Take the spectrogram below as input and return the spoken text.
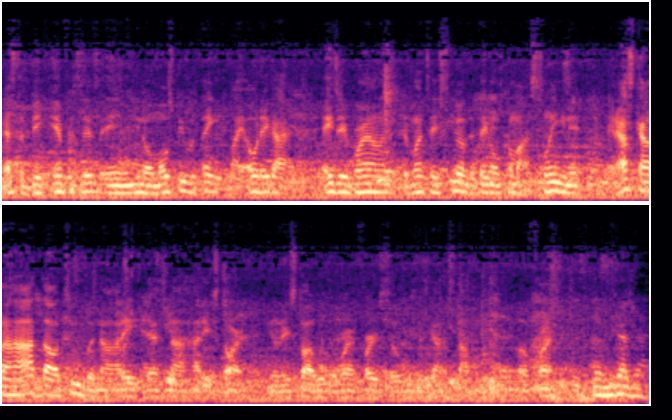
that's the big emphasis. And you know, most people think like, oh, they got AJ Brown, DeVonta Smith, that they're gonna come out slinging it, and that's kind of how I thought too. But no, nah, they that's not how they start. You know, they start with the run first, so we just gotta stop them up front.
